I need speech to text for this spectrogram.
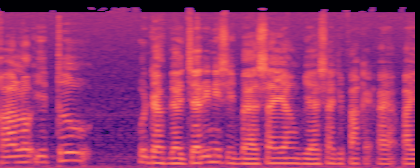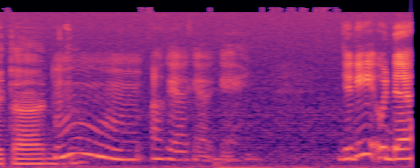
Kalau itu udah belajar ini sih bahasa yang biasa dipakai kayak Python gitu. Hmm, oke oke oke. jadi udah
